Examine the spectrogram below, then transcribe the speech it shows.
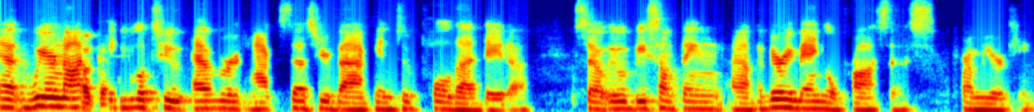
uh, we're not Okay. able to ever access your backend to pull that data. So it would be something, uh, a very manual process from your team.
